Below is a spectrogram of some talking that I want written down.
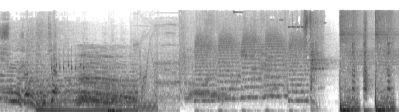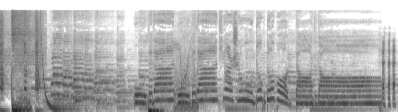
嘘声一片。呜哒哒，呜哒哒，听二十五，嘚不嘚不，哒哒哒。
